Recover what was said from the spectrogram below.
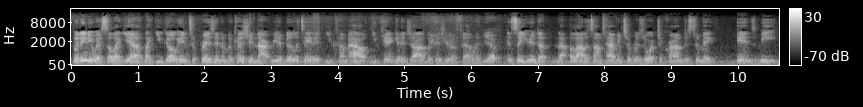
but anyway, so like yeah, like you go into prison and because you're not rehabilitated, you come out, you can't get a job because you're a felon, Yep. and so you end up not, a lot of times having to resort to crime just to make ends meet,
